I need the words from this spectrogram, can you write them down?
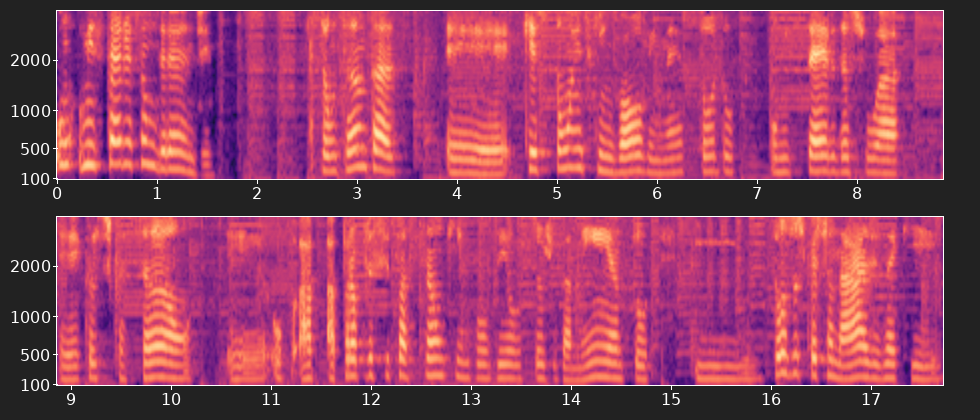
o, o mistério é tão grande, são tantas é, questões que envolvem né, todo o mistério da sua é, crucificação, é, a, a, própria situação que envolveu o seu julgamento e todos os personagens né, que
